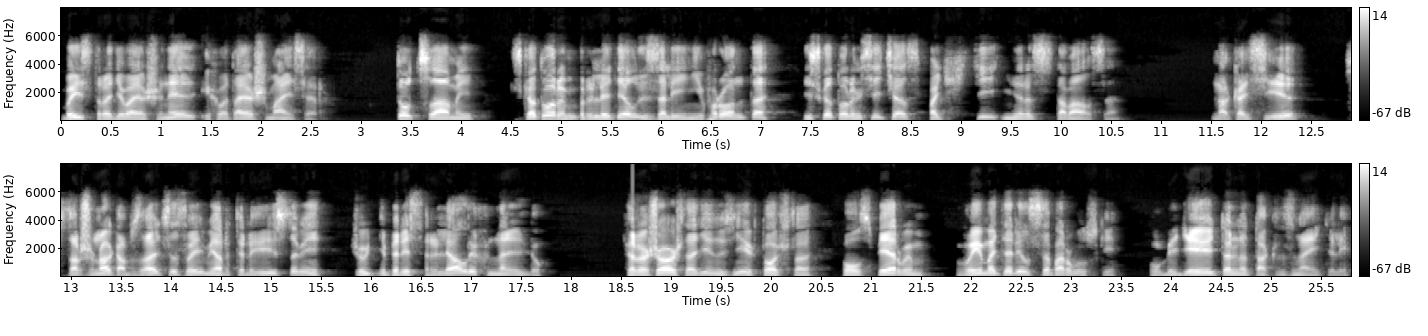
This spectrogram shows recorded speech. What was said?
быстро одевая шинель и хватая шмайсер. Тот самый, с которым прилетел из-за линии фронта и с которым сейчас почти не расставался. — На косе старшина Кобзач со своими артиллеристами чуть не перестрелял их на льду. Хорошо, что один из них, тот, что полз первым, Выматерился по-русски. Убедительно так, знаете ли.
